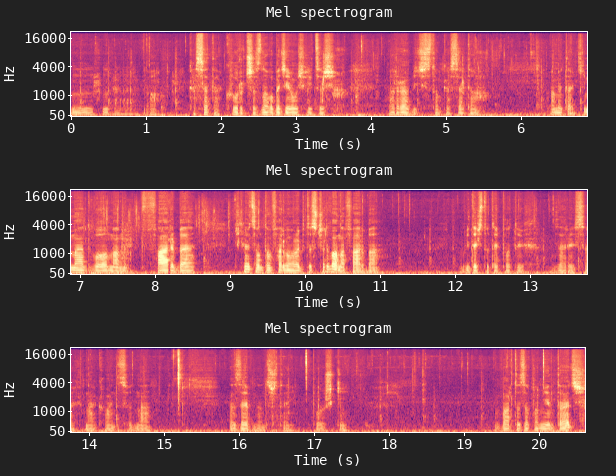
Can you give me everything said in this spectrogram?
Mhm. O, kaseta. Kurczę, znowu będziemy musieli coś robić z tą kasetą. Mamy tak, imadło, mamy farbę. Ciekawe co on tą farbą robi. To jest czerwona farba. Widać tutaj po tych zarysach na końcu, na, na zewnątrz tej puszki. Warto zapamiętać,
